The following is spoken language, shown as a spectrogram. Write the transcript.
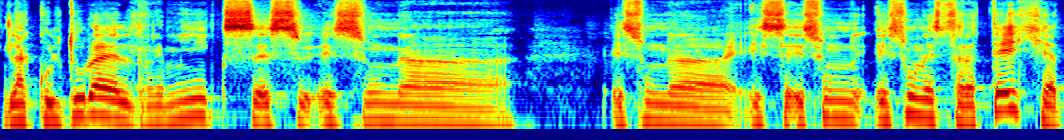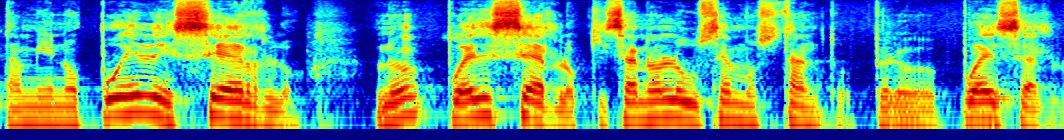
La cultura del remix es, una, es, una, es, una estrategia también, o puede serlo, ¿no? Puede serlo, quizá no lo usemos tanto, pero puede serlo.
